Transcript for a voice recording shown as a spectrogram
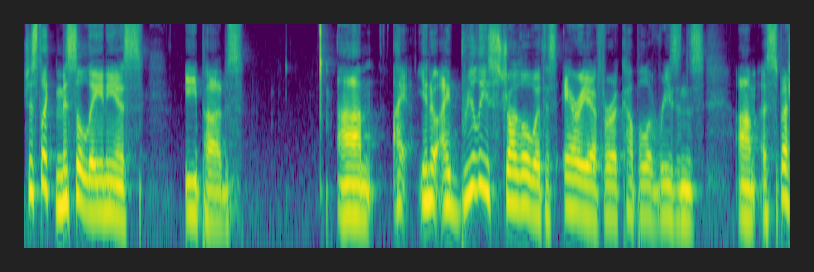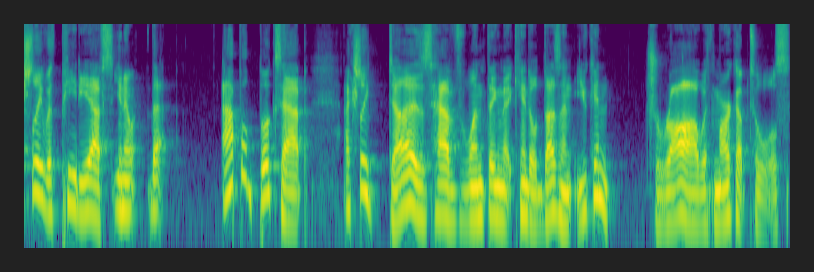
just like miscellaneous EPUBs. Um, I you know I really struggle with this area for a couple of reasons, um, especially with PDFs. You know the Apple Books app actually does have one thing that Kindle doesn't. You can draw with markup tools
